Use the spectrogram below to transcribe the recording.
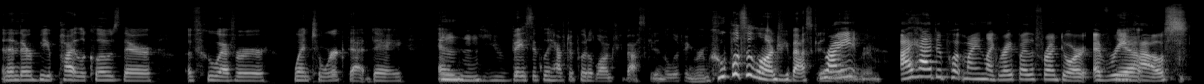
and then there would be a pile of clothes there of whoever went to work that day, and Mhm. you basically have to put a laundry basket in the living room. Who puts a laundry basket in the Right? living room? I had to put mine like right by the front door every Yeah. house.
